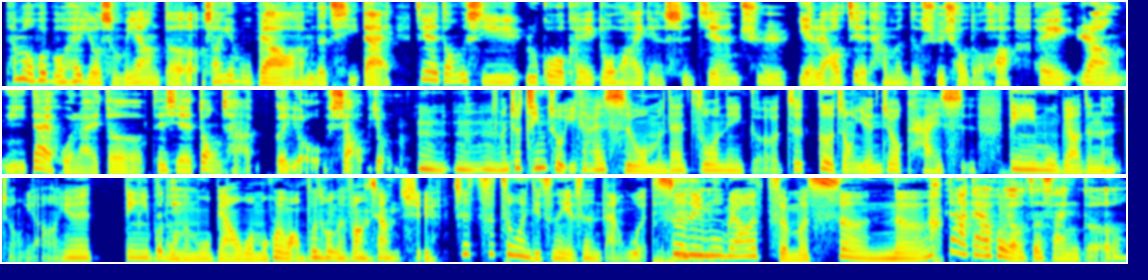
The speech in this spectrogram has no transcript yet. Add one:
他们会不会有什么样的商业目标？他们的期待这些东西，如果可以多花一点时间去也了解他们的需求的话，会让你带回来的这些洞察更有效用。嗯嗯嗯，就清楚一开始我们在做那个这各种研究开始定义目标真的很重要，因为。定义不同的目标，我们会往不同的方向去。这这这问题真的也是很难问。设 定目标怎么设呢？大概会有这三个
